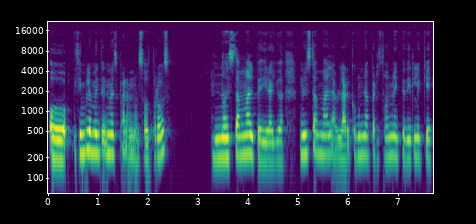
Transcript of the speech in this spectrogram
o simplemente no es para nosotros, no está mal pedir ayuda, no está mal hablar con una persona y pedirle que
